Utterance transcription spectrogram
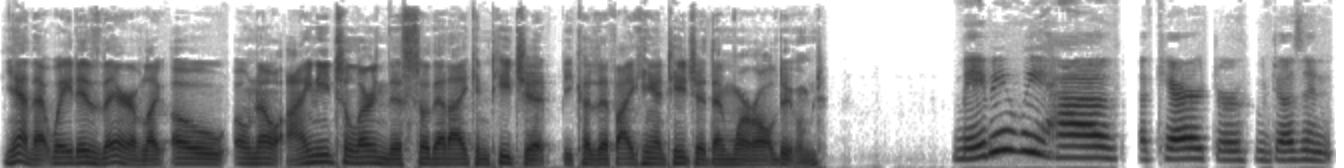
yeah, that weight is there of like, oh, oh no, I need to learn this so that I can teach it because if I can't teach it, then we're all doomed. Maybe we have a character who doesn't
